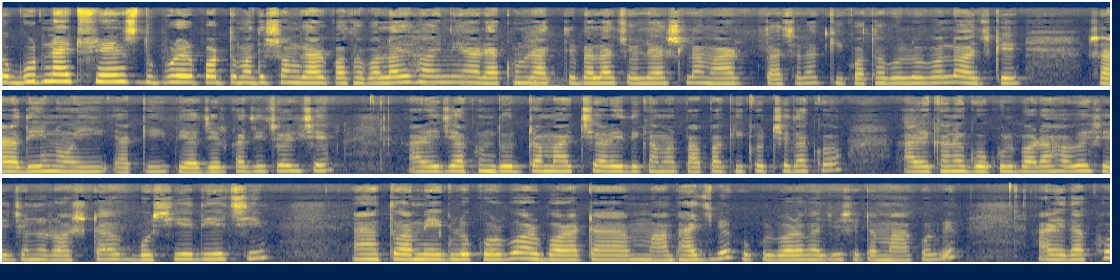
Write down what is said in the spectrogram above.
তো গুড নাইট ফ্রেন্ডস দুপুরের পর তোমাদের সঙ্গে আর কথা বলাই হয়নি আর এখন রাত্রিবেলা চলে আসলাম। আর তাছাড়া কি কথা বলব বলো? আজকে সারাদিন ওই একই পেঁয়াজের কাজই চলছে। আর এই যে এখন দুধটা মারছি আর এদিকে আমার পাপা কি করছে দেখো? আর এখানে গোকুল বড়া হবে সেই জন্য রসটা বসিয়ে দিয়েছি। তো আমি এগুলো করব আর বড়াটা মা ভাজবে গোকুল বড়া ভাজবে সেটা মা করবে। আর এই দেখো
